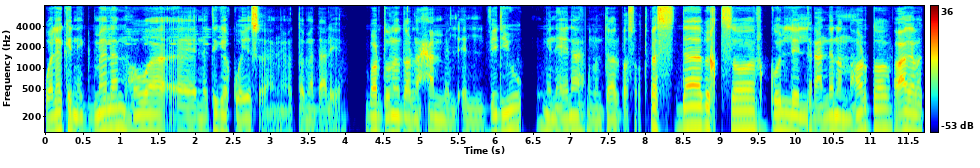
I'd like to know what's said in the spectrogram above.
ولكن إجمالا هو آه، نتيجة كويسة يعني اعتمد عليها. برضو نقدر نحمل الفيديو من هنا بمنتهى البساطة. بس ده باختصار كل اللي كان عندنا النهاردة. لو عجبك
